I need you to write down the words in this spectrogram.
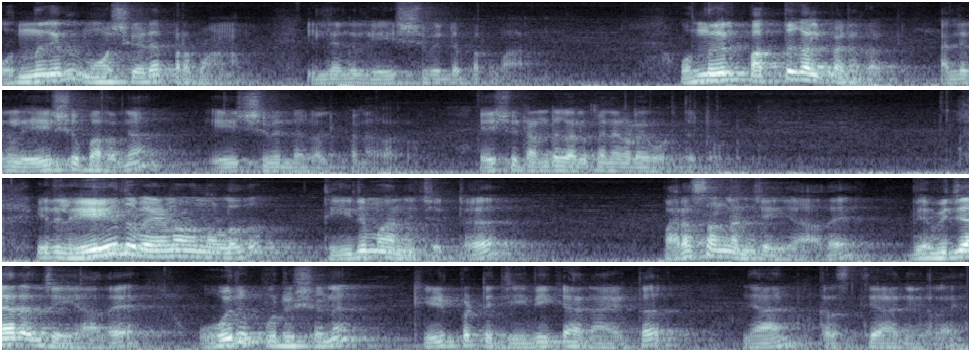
ഒന്നുകിൽ മോശയുടെ പ്രമാണം ഇല്ലെങ്കിൽ യേശുവിന്റെ പ്രമാണം. ഒന്നുകിൽ പത്ത് കൽപ്പനകൾ അല്ലെങ്കിൽ യേശു പറഞ്ഞ യേശുവിന്റെ കൽപ്പനകൾ. യേശു രണ്ട് കൽപ്പനകളെ കൊടുത്തിട്ടുണ്ട്. ഇതിൽ ഏത് വേണമെന്നുള്ളത് തീരുമാനിച്ചിട്ട് പരസംഗം ചെയ്യാതെ വ്യഭിചാരം ചെയ്യാതെ ഒരു പുരുഷന് കീഴ്പ്പെട്ട് ജീവിക്കാനായിട്ട് ഞാൻ ക്രിസ്ത്യാനികളെ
